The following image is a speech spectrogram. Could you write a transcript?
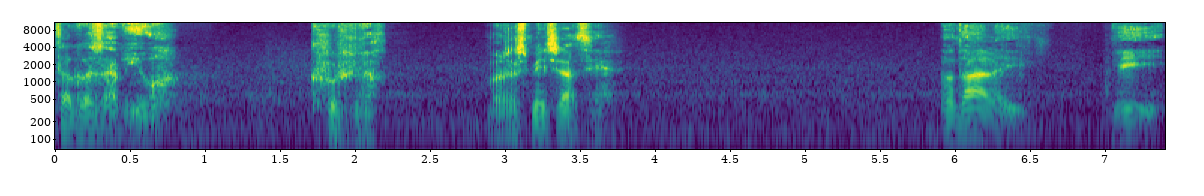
To go zabił. kurwa, możesz mieć rację. No dalej, Wi.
